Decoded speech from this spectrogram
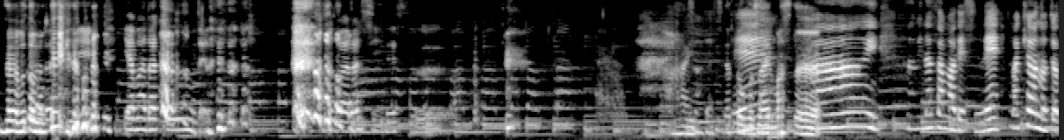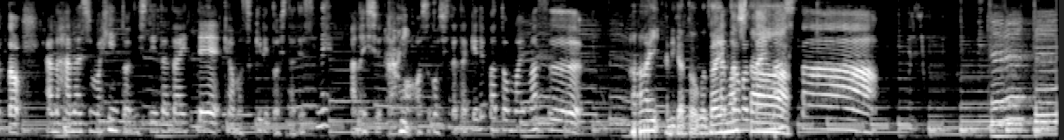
座布団持って山田くんみたいな。素晴らしいです。はい。ね。ありがとうございます。はい。皆様ですね、まあ、今日のちょっとあの話もヒントにしていただいて、今日もすっきりとしたですね、あの1週間をお過ごしいただければと思います。はい、ありがとうございました。ありがとうございました。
